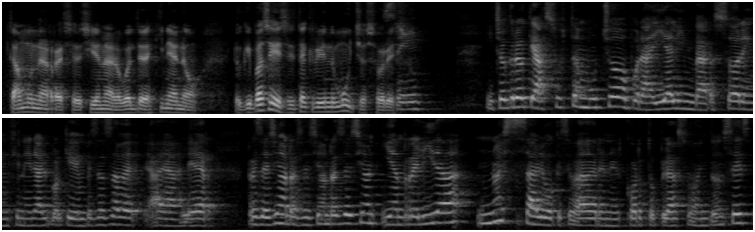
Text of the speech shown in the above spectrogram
estamos en una recesión a la vuelta de la esquina, no. Lo que pasa es que se está escribiendo mucho sobre sí. eso. Y yo creo que asusta mucho por ahí al inversor en general, porque empezás a, a leer recesión, recesión, recesión, y en realidad no es algo que se va a dar en el corto plazo. Entonces,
